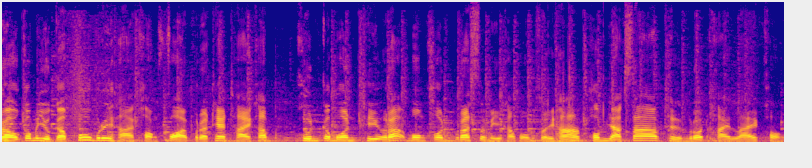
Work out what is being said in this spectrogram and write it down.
เราก็มาอยู่กับผู้บริหารของ Ford ประเทศไทยครับ คุณกมลธีระมงคลรัศมีครับผม สวัสดีครับ ผมอยากทราบถึงรถไฮไลท์ของ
